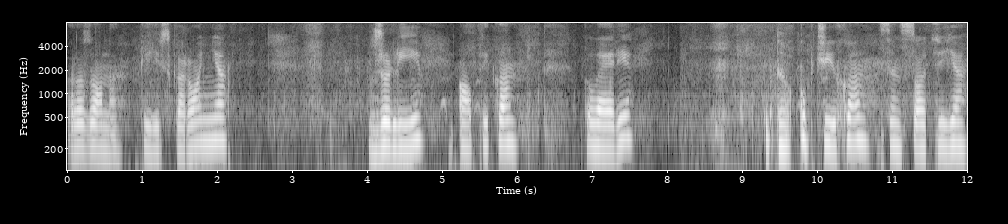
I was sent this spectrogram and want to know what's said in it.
розона київська роння, жолі, Африка, клері. Так, купчиха, сенсація,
